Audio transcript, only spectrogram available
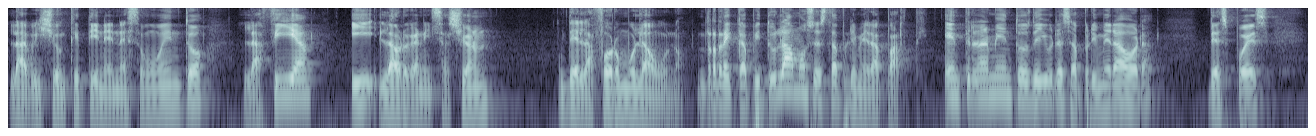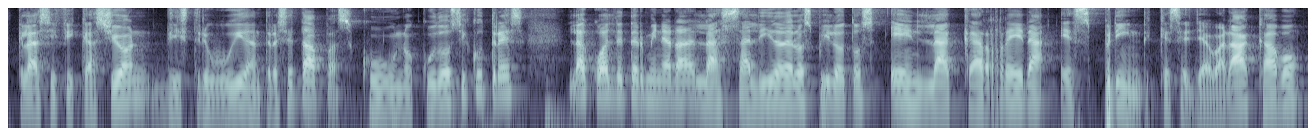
la visión que tiene en este momento la FIA y la organización de la Fórmula 1. Recapitulamos esta primera parte. Entrenamientos libres a primera hora, después clasificación distribuida en tres etapas, Q1, Q2 y Q3, la cual determinará la salida de los pilotos en la carrera sprint que se llevará a cabo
